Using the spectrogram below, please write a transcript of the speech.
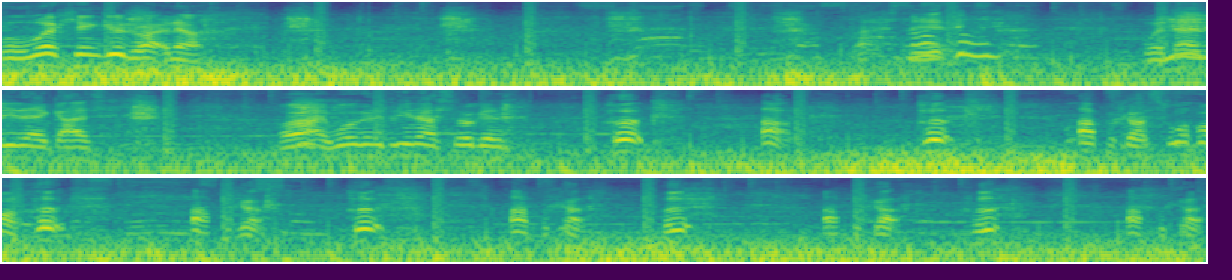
We're working good right now. That's it. We're nearly there, guys. All right, we're gonna do now. So we're gonna hook, up, hook, uppercut, swap on, hook, uppercut, hook, uppercut, hook, uppercut, hook, uppercut,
